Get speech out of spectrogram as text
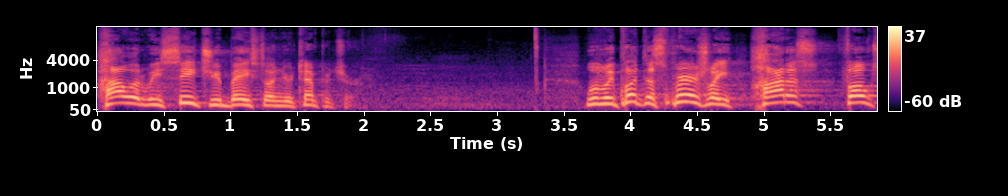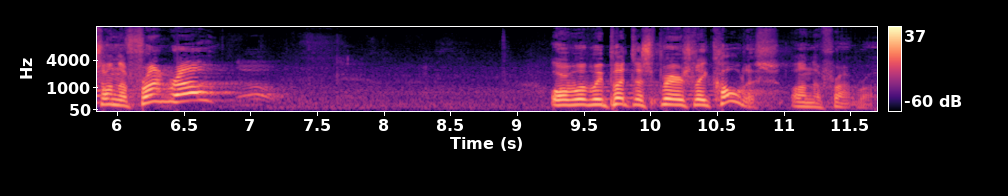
how would we seat you based on your temperature? Would we put the spiritually hottest folks on the front row? Or would we put the spiritually coldest on the front row?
